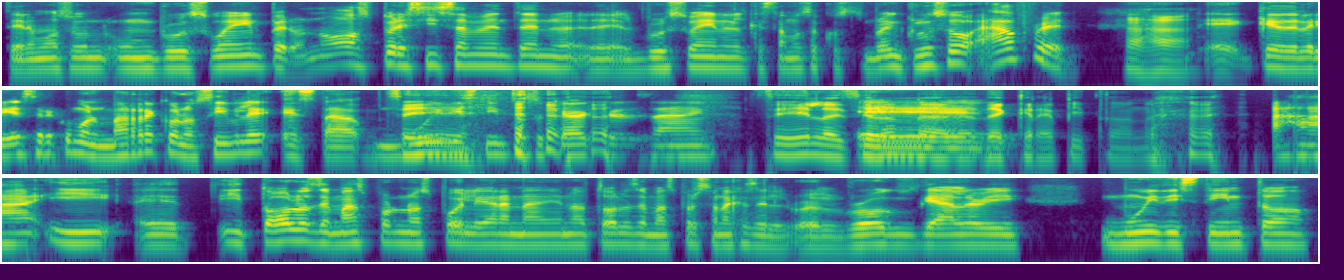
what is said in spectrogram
Tenemos un, un Bruce Wayne, pero no es precisamente en el el Bruce Wayne al que estamos acostumbrados. Incluso Alfred, eh, que debería ser como el más reconocible, está muy distinto su character design. Sí, lo hicieron eh, Eh, decrépito, ¿no? Ajá, y, eh, y todos los demás, por no spoilear a nadie, ¿no? Todos los demás personajes del el Rogues Gallery, muy distinto.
